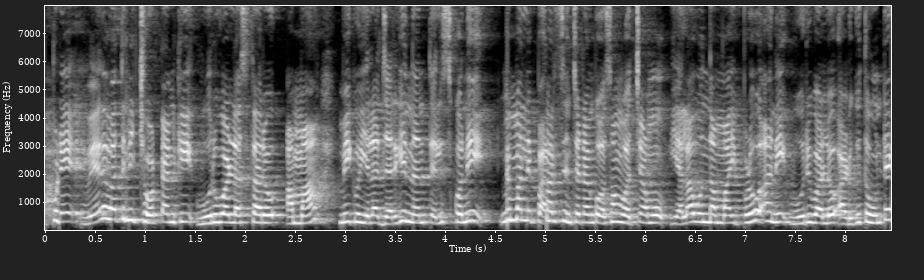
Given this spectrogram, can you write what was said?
అప్పుడే వేదవతిని చూడటానికి ఊరు వాళ్ళు వస్తారు. అమ్మా మీకు ఇలా జరిగిందని తెలుసుకొని మిమ్మల్ని పరామర్శించడం కోసం వచ్చాము. ఎలా ఉందమ్మా ఇప్పుడు అని ఊరి వాళ్ళు అడుగుతూ ఉంటే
